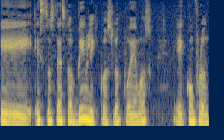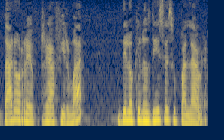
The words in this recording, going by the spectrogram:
eh, estos textos bíblicos, los podemos eh, confrontar o reafirmar de lo que nos dice su palabra.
